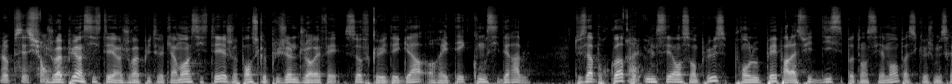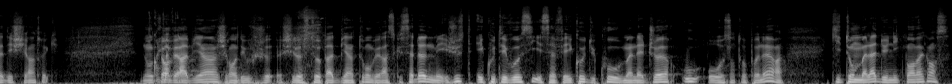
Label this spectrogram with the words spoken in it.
L'obsession. J'aurais pu insister, hein. j'aurais pu très clairement insister. Je pense que plus jeune, je l'aurais fait. Sauf que les dégâts auraient été considérables. Tout ça pourquoi? Pour une séance en plus, pour en louper par la suite 10 potentiellement, parce que je me serais déchiré un truc. Donc là, on verra bien. J'ai rendez-vous chez l'ostéopathe bientôt. On verra ce que ça donne. Mais juste écoutez-vous aussi. Et ça fait écho du coup aux managers ou aux entrepreneurs qui tombent malades uniquement en vacances.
